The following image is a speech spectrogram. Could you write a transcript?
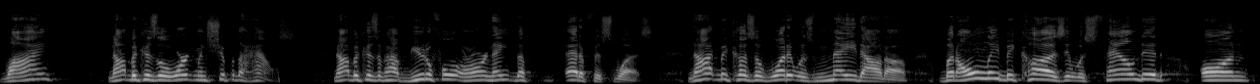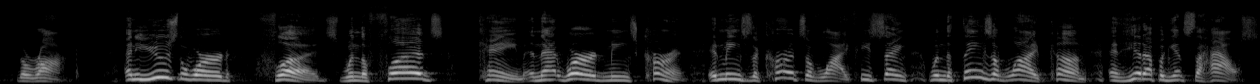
Why? Not because of the workmanship of the house, not because of how beautiful or ornate the edifice was, not because of what it was made out of, but only because it was founded on the rock. And he used the word floods. When the floods came. And that word means current, it means the currents of life. He's saying when the things of life come and hit up against the house,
